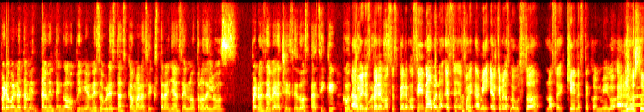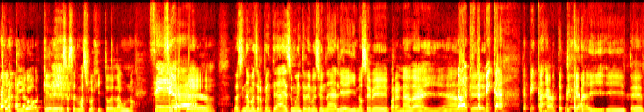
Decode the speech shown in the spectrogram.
Pero bueno, también, también tengo opiniones sobre estas cámaras extrañas en otro de los pero es de VHS 2, así que A ver, esperemos, esperemos. Sí, no, bueno, ese fue a mí el que menos me gustó. No sé quién esté conmigo. Ah. Yo estoy contigo, que de ese es el más flojito, de la 1. Sí, sí porque así nada más de repente, ah, es muy interdimensional y ahí no se ve para nada. Y, ah, no, pues te pica, te pica. Ajá, te pica y, te,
